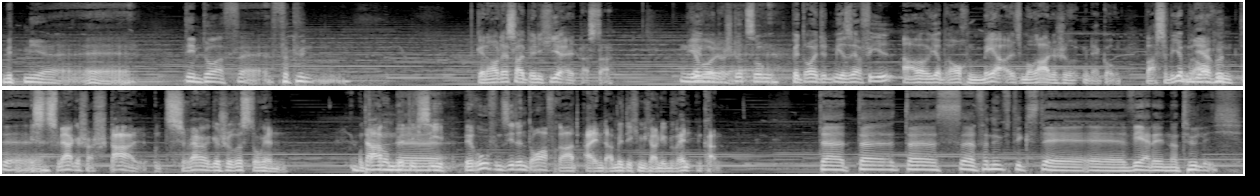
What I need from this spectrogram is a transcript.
mit mir äh, dem Dorf äh, verkünden. Genau deshalb bin ich hier. Ihre Jawohl, Unterstützung bedeutet mir sehr viel, aber wir brauchen mehr als moralische Rückendeckung. Was wir brauchen, Ja, gut, äh, ist zwergischer Stahl und zwergische Rüstungen. Und Dann, darum bitte ich äh, Sie, berufen Sie den Dorfrat ein, damit ich mich an ihn wenden kann. Da, da, das äh, Vernünftigste äh, wäre natürlich,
